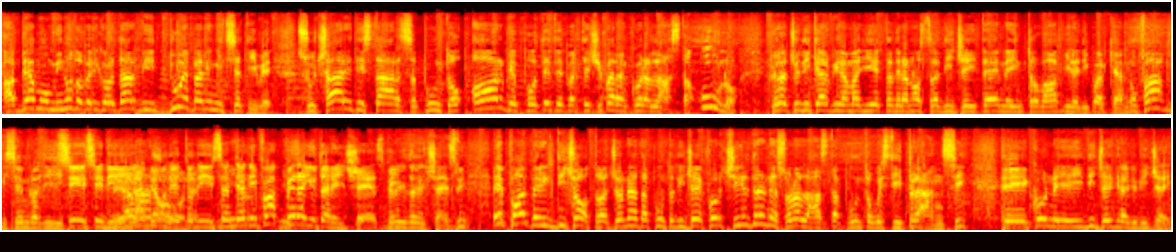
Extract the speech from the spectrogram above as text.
Abbiamo un minuto per ricordarvi due belle iniziative. Su charitystars.org potete partecipare ancora all'asta. Uno, per aggiudicarvi la maglietta della nostra DJ Ten introvabile di qualche anno fa. Mi sembra di. Sì, sì, di, Eh, abbiamo detto di sette anni fa per aiutare il CESBI. per aiutare il CESVI e poi per il 18 la giornata appunto DJ for Children sono all'asta appunto questi pranzi eh, con i DJ di Radio DJ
